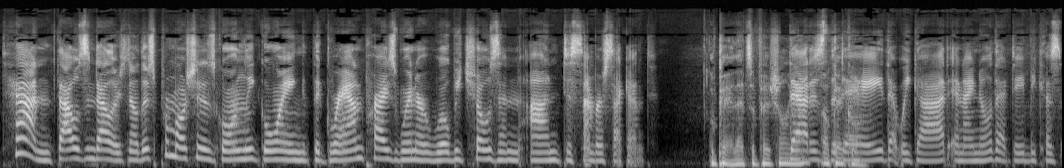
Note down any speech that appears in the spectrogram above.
ten thousand dollars. Now this promotion is only going. The grand prize winner will be chosen on December second. okay, that's official. yeah? That is okay, the cool. day that we got, and I know that day because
